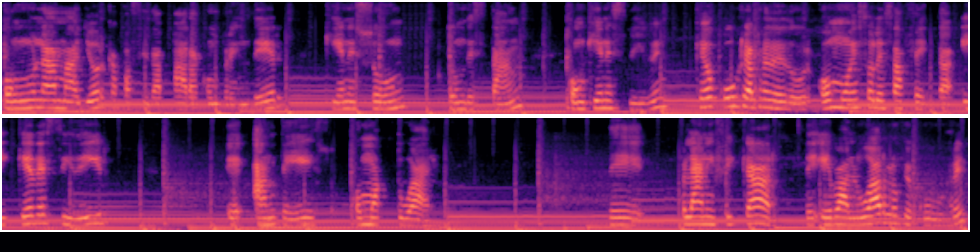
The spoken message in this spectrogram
con una mayor capacidad para comprender quiénes son, dónde están, con quiénes viven, qué ocurre alrededor, cómo eso les afecta y qué decidir eh, ante eso, cómo actuar, de planificar, de evaluar lo que ocurre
